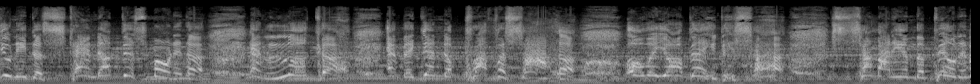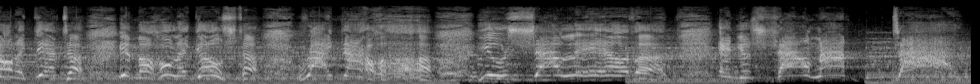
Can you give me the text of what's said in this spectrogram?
You need to stand up this morning and look and begin to prophesy over your babies. Somebody in the building ought to get uh, in the Holy Ghost uh, right now. You shall live and you shall not die.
